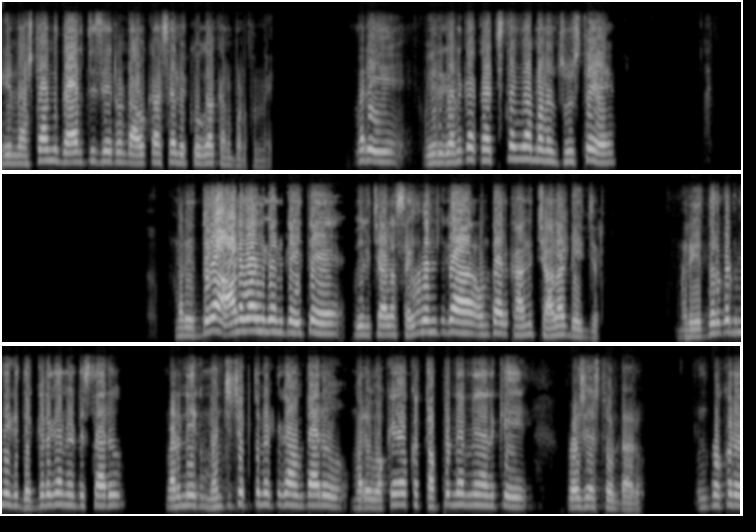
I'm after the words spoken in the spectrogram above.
ఈ నష్టాన్ని దారితీసేటువంటి అవకాశాలు ఎక్కువగా కనపడుతున్నాయి. మరి వీరు గనక ఖచ్చితంగా మనం చూస్తే మరి ఇద్దరు ఆడవాళ్ళు కనుక అయితే వీళ్ళు చాలా సైలెంట్‌గా ఉంటారు కానీ చాలా డేంజర్. మరి ఇద్దరు కూడా మీకు దగ్గరగా నటిస్తారు. మరి నీకు మంచి చెప్తున్నట్టుగా ఉంటారు. మరి ఒకే ఒక తప్పు నిర్ణయానికి తోసేస్తూ ఉంటారు. ఇంకొకరు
